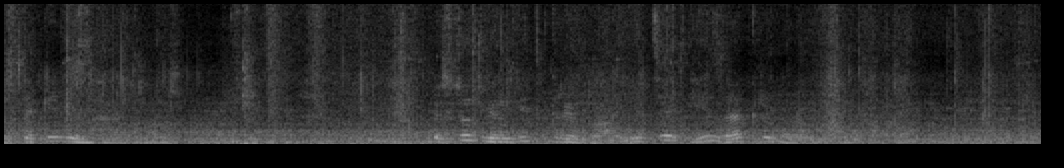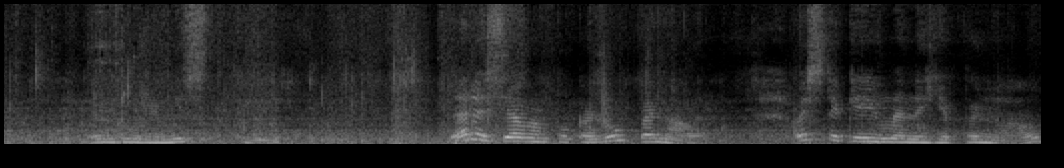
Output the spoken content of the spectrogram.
Ось такий він гарний. Ось тут він відкривається і закривається. Він дуже місткий. Зараз я вам покажу пенали. Ось такий у мене є пенал.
